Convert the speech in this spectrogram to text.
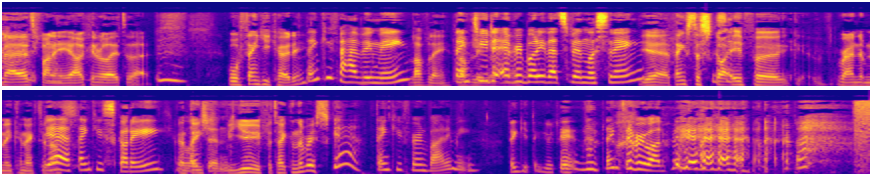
No, that's funny. Yeah, I can relate to that. Mm. Well, thank you, Cody. Thank you for having me. lovely. Thank lovely, you to lovely. everybody that's been listening. Yeah, thanks to Scotty for randomly connecting Yeah, us. Yeah, thank you, Scotty. And thank you for you for taking the risk. Yeah, thank you for inviting me. Thank you. Thank you. Thanks, everyone.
